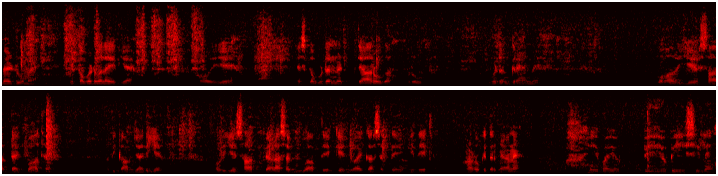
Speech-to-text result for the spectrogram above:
بیڈ روم ہے یہ والا ایریا ہے۔ اور یہ اس کا ووڈن میں تیار ہوگا روم ووڈن گرین میں۔ اور یہ ساتھ ٹیچ بات ہے۔ ابھی کام جاری ہے۔ اور یہ ساتھ پیارا سا ویو آپ دیکھ کے انجوائے کر سکتے ہیں۔ یہ دیکھ لیں۔ پہاڑوں کے درمیان ہے۔ یہ بھائی پی او پی سیلنگ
